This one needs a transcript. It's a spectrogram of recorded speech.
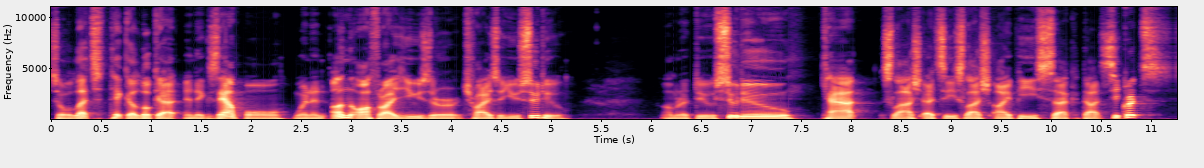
So let's take a look at an example when an unauthorized user tries to use sudo. I'm going to do sudo cat slash etc slash ipsec secrets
